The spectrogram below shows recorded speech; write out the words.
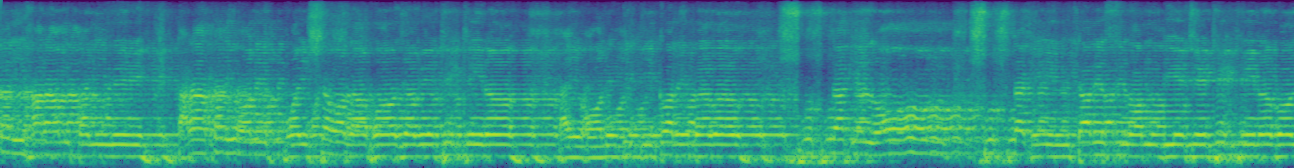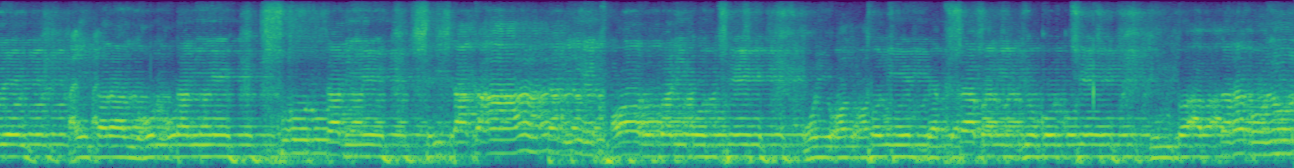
তাড়াতাড়ি হারাম নিলে তাড়াতাড়ি অনেক পয়সাওয়ালা হওয়া যাবে, ঠিক না তাই অনেকে কি করে বাবা? সুদটাকে লোন সুদটাকে ইন্টারেস্ট নাম দিয়েছে, ঠিক না বলেন? তাই তারা লোনটা নিয়ে, সুদটা নিয়ে, সেই টাকাটা নিয়ে ঘর বাড়ি করছে। ওই অর্থ নিয়ে ব্যবসা বাণিজ্য করছে। কিন্তু আপনারা বলুন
